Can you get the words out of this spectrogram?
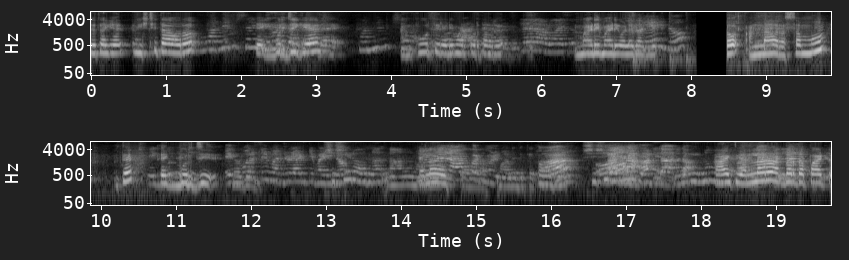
ಜೊತೆಗೆ ನಿಶ್ಚಿತ ಅವರು ಎಗ್ ಬುರ್ಜಿಗೆ ಪೂರ್ತಿ ರೆಡಿ ಮಾಡಿಕೊಡ್ತಾವ್ರೆ ಮಾಡಿ ಮಾಡಿ ಒಳ್ಳೇದಾಗಲಿ. ಅನ್ನ ರಸಮ್ಮು ಮತ್ತು ಎಗ್ ಬುರ್ಜಿ. ಎಲ್ಲ ಆಯ್ತು. ಎಲ್ಲರೂ ಅರ್ಧ ಅರ್ಧ. ಪಾಟ್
